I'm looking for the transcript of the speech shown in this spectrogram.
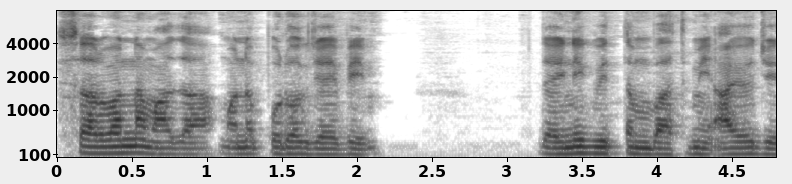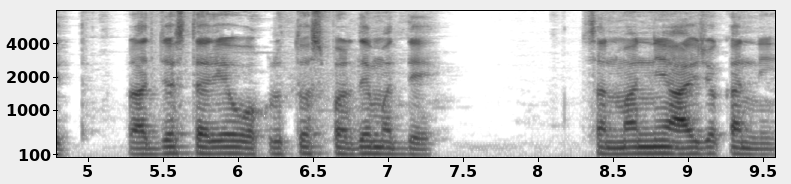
सर्वांना माझा मनपूर्वक जय भीम. दैनिक वित्तम बातमी आयोजित राज्यस्तरीय वक्तृत्व स्पर्धेमध्ये सन्माननीय आयोजकांनी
